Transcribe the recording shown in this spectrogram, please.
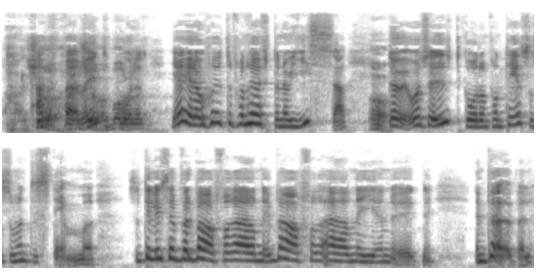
Han kör- ju kör inte bara. påläst. Ja, ja, de skjuter från höften och gissar. Ja. Då, och så utgår de från teser som inte stämmer. Så till exempel varför är ni, varför är ni en, En pöbel?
